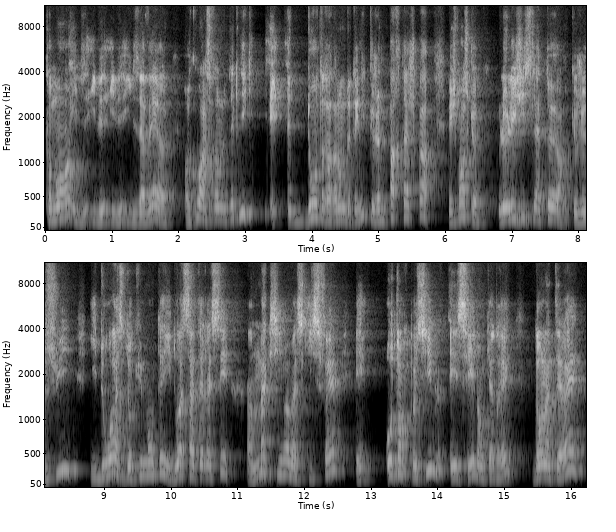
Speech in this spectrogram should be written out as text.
comment ils, ils, ils, avaient euh, recours à un certain nombre de techniques, et, dont un certain nombre de techniques que je ne partage pas. Mais je pense que le législateur que je suis, il doit se documenter, il doit s'intéresser un maximum à ce qui se fait, et autant que possible, essayer d'encadrer dans l'intérêt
